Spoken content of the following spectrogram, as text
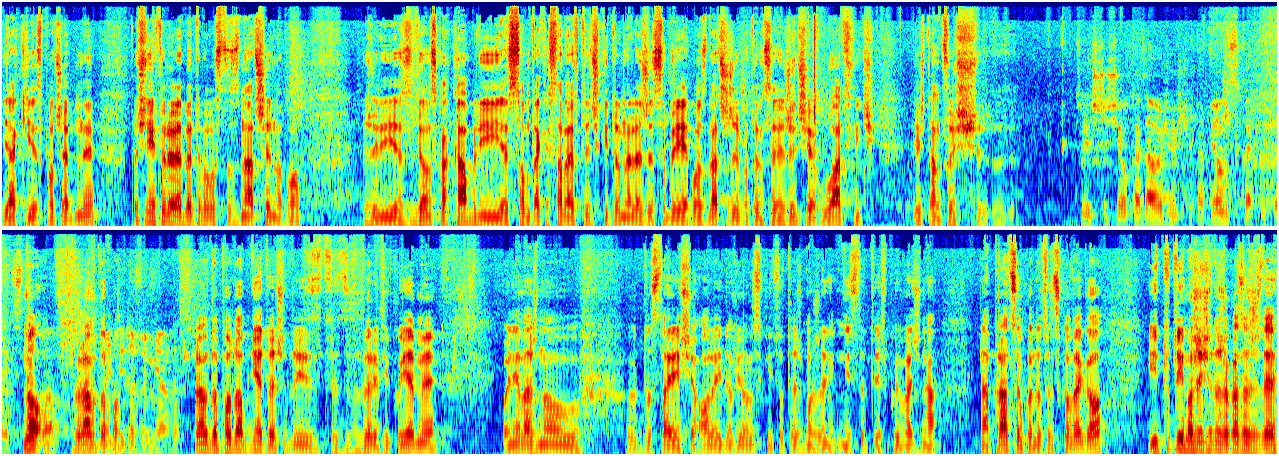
jaki jest potrzebny. To się niektóre elementy po prostu znaczy, no bo jeżeli jest wiązka kabli i jest, są takie same wtyczki, to należy sobie je poznaczyć, żeby potem sobie życie ułatwić, gdzieś tam coś, Tu jeszcze się okazało, że jeszcze ta wiązka tutaj z no tego prawdopodobnie. będzie do wymiany. Prawdopodobnie to jeszcze tutaj zweryfikujemy, ponieważ no, dostaje się olej do wiązki, co też może niestety wpływać na, na pracę układu wtryskowego. I tutaj może się też okazać, że te,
